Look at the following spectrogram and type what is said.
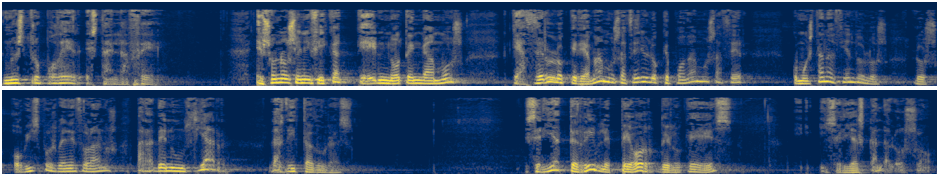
Nuestro poder está en la fe. Eso no significa que no tengamos que hacer lo que debamos hacer y lo que podamos hacer, como están haciendo los, los obispos venezolanos, para denunciar las dictaduras. Sería terrible, peor de lo que es, y sería escandaloso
